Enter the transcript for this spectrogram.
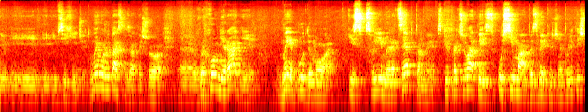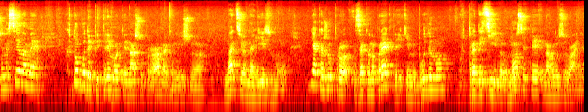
і, і, і, і- всіх інших. Тому я можу так сказати, що е, в Верховній Раді ми будемо із своїми рецептами співпрацювати з усіма без виключення політичними силами, хто буде підтримувати нашу програму економічного націоналізму. Я кажу про законопроекти, які ми будемо традиційно вносити на голосування.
